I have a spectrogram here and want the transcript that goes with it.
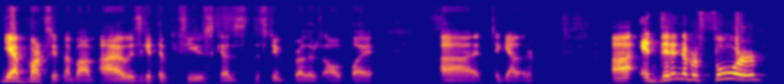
Yeah, Mark Stoops, not Bob. I always get them confused because the Stoops brothers all play uh, together. Uh, and then at number four,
